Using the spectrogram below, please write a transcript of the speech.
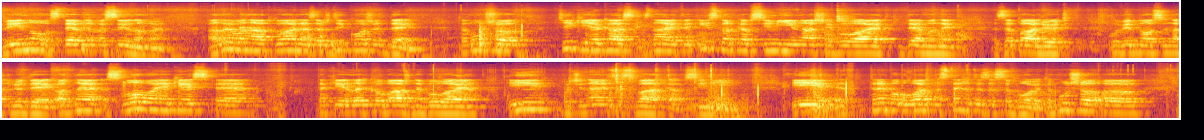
війну з темними силами, але вона актуальна завжди кожен день. Тому що тільки якась, знаєте, іскорка в сім'ї в нашій буває, демони запалюють у відносинах людей. Одне слово якесь е, таке легковажне буває, і починається сварка в сім'ї. І е, треба уважно стежити за собою, тому що е,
